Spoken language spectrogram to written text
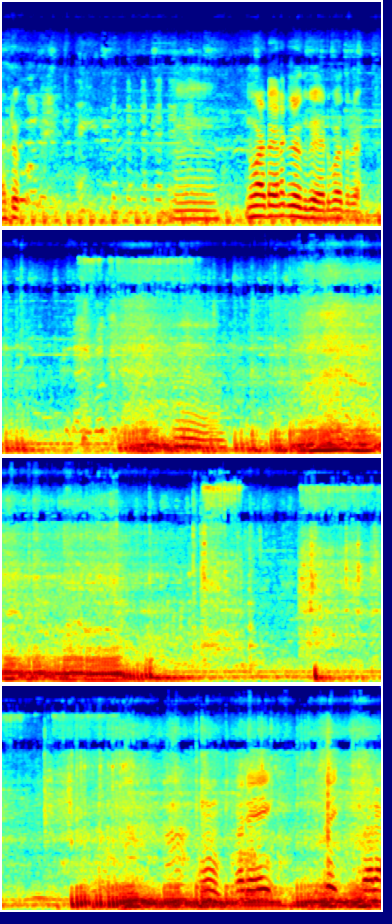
అటు ఉమ్, నువ్వు అటు వెనక చదువుకో అటు పోతురా ఉమ్. ఉమ్, ఓకే ఎయ్ ఇస్త్రీ సరే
